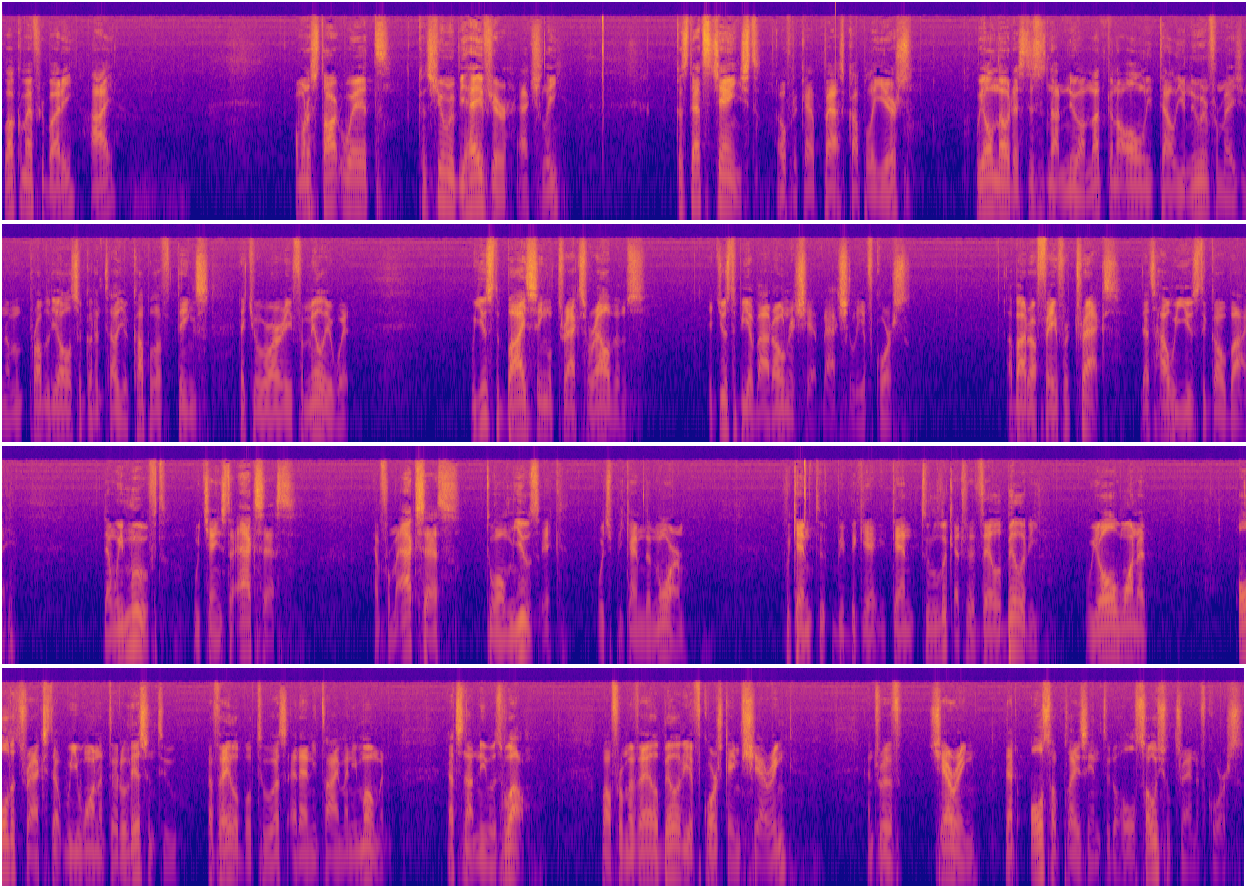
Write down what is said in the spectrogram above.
Welcome, everybody. Hi. I want to start with consumer behavior, actually, because that's changed over the past couple of years. We all know this. This is not new. I'm not going to only tell you new information. I'm probably also going to tell you a couple of things that you're already familiar with. We used to buy single tracks or albums. It used to be about ownership, actually, of course, about our favorite tracks. That's how we used to go by. Then we moved. We changed to access. And from access to all music, which became the norm, we, came to, we began to look at availability. We all wanted all the tracks that we wanted to listen to available to us at any time, any moment. That's not new as well. Well, from availability, of course, came sharing. And through sharing, that also plays into the whole social trend, of course,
